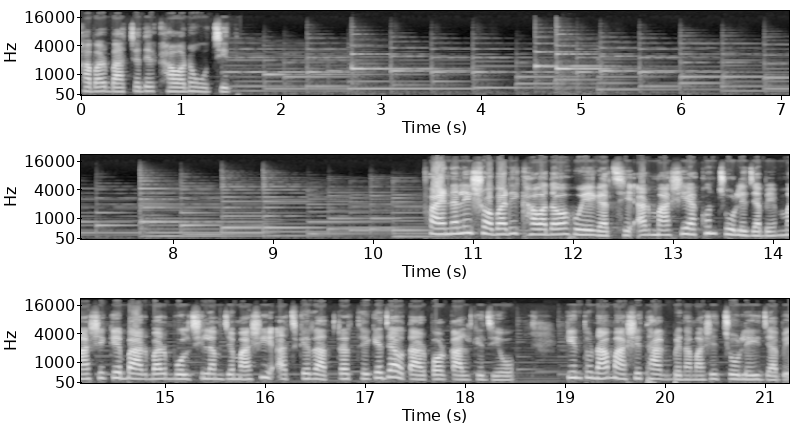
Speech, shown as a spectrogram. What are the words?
খাবার বাচ্চাদের খাওয়ানো উচিত। ফাইনালি সবারই খাওয়া দাওয়া হয়ে গেছে আর মাসি এখন চলে যাবে। মাসিকে বারবার বলছিলাম যে, মাসি, আজকে রাতটা থেকে যাও, তারপর কালকে যেও। কিন্তু না, মাসি থাকবে না, মাসি চলেই যাবে।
